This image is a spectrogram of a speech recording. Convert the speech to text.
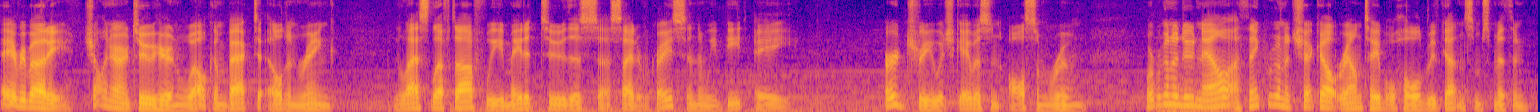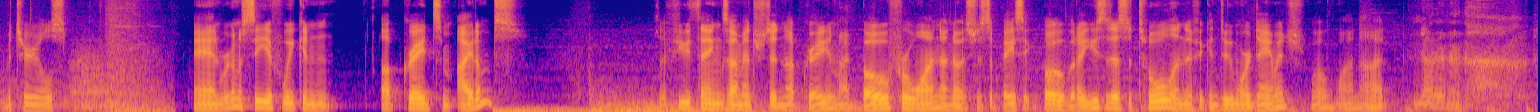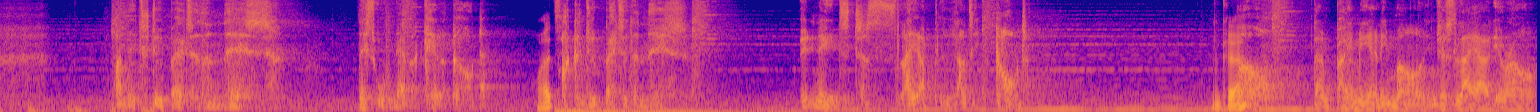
Hey everybody, Charlie Niner 2 here, and welcome back to Elden Ring. We last left off, we made it to this uh, site of grace, and then we beat a Erd Tree which gave us an awesome rune. What we're going to do now, I think we're going to check out Roundtable Hold. We've gotten some smithing materials. And we're going to see if we can upgrade some items. There's a few things I'm interested in upgrading. My bow, for one. I know it's just a basic bow, but I use it as a tool, and if it can do more damage, well, why not? No, no, no, no. I need to do better than this. This will never kill a god. What? I can do better than this. It needs to slay a bloody god. Okay. Oh, don't pay me any mind. Just lay out your arm.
